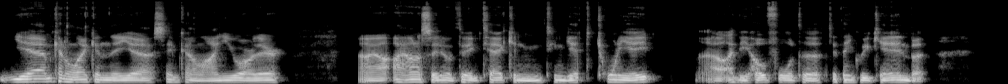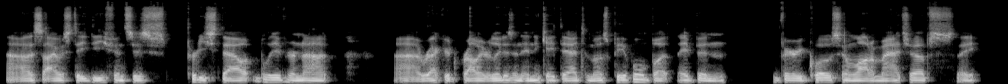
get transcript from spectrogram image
Yeah, I'm kind of liking the uh, same kind of line you are there. Uh, I honestly don't think Tech can, can get to 28. Uh, I'd be hopeful to, to think we can, but uh, this Iowa State defense is pretty stout, believe it or not. Uh, record probably really doesn't indicate that to most people, but they've been very close in a lot of matchups. They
